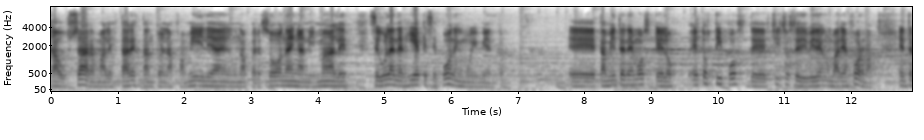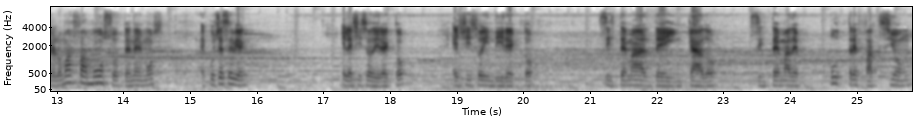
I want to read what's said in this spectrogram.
causar malestares tanto en la familia, en una persona, en animales, según la energía que se pone en movimiento. Eh, también tenemos que estos tipos de hechizos se dividen en varias formas. Entre los más famosos tenemos, escúchese bien, el hechizo directo, hechizo indirecto, sistema de hincado, sistema de putrefacción,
